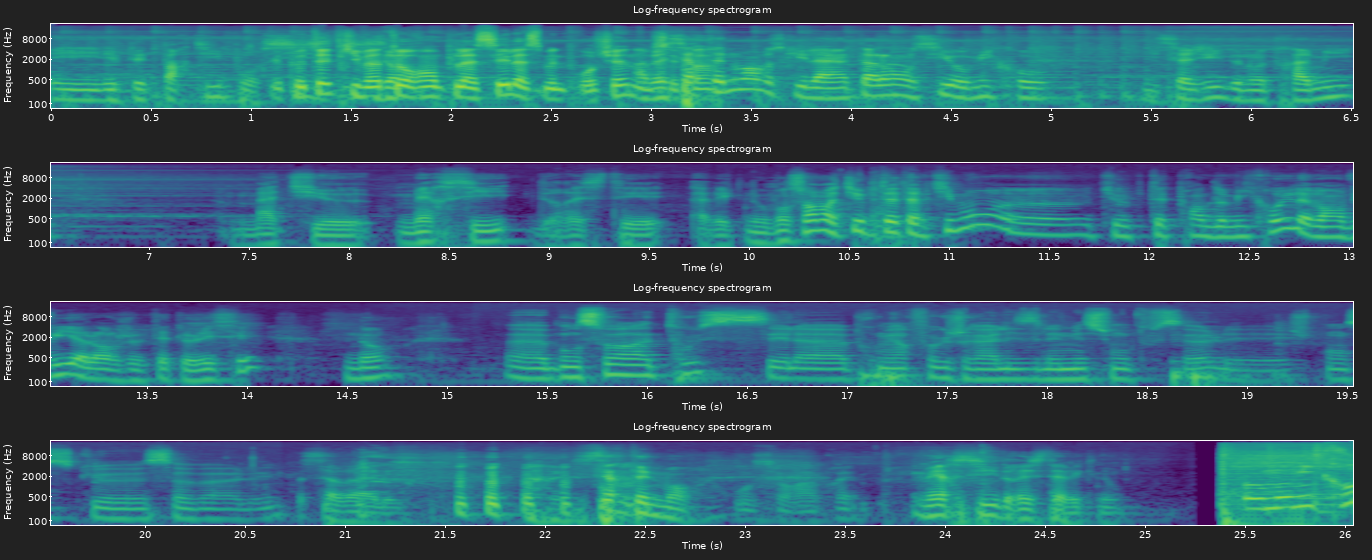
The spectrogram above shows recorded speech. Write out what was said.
et il est peut-être parti pour... Et peut-être qu'il va te remplacer la semaine prochaine, Ah on ben sait pas. certainement, parce qu'il a un talent aussi au micro. Il s'agit de notre ami Mathieu. Merci de rester avec nous. Bonsoir Mathieu, peut-être un petit mot euh, Tu veux peut-être prendre le micro Il avait envie, alors je vais peut-être le laisser. Non? Euh, bonsoir à tous, c'est la première fois que je réalise l'émission tout seul et je pense que ça va aller. Ça va aller. Certainement. On saura après. Merci de rester avec nous. Homo Micro,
